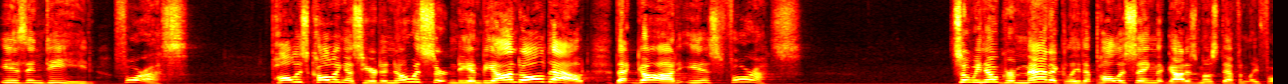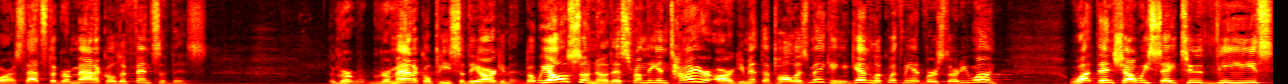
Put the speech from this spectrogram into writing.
is indeed for us. Paul is calling us here to know with certainty and beyond all doubt that God is for us. So we know grammatically that Paul is saying that God is most definitely for us. That's the grammatical defense of this the gr- grammatical piece of the argument. But we also know this from the entire argument that Paul is making. Again, look with me at verse 31. What then shall we say to these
